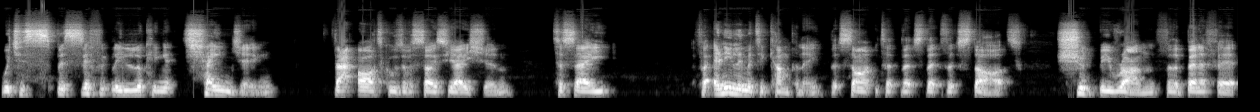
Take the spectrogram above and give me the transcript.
which is specifically looking at changing that Articles of Association to say for any limited company that, that, that starts should be run for the benefit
